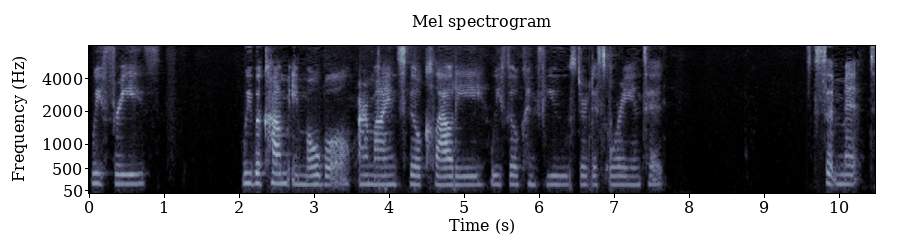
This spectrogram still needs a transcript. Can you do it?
We freeze. We become immobile. Our minds feel cloudy. We feel confused or disoriented submit,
